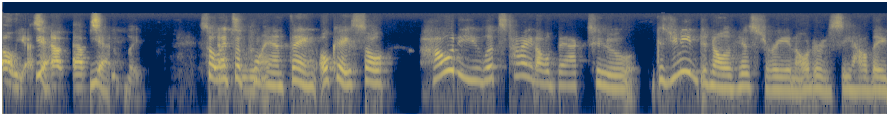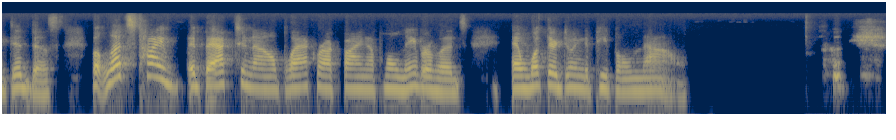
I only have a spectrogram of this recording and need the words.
Oh, yes, Yeah, ab- absolutely. so it's a planned thing okay so how do you let's tie it all back to because you need to know history in order to see how they did this but let's tie it back to now blackrock buying up whole neighborhoods and what they're doing to people now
